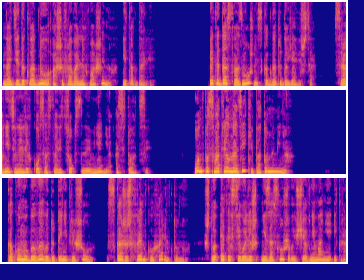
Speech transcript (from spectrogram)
Найди докладную о шифровальных машинах и так далее. Это даст возможность, когда туда явишься, сравнительно легко составить собственное мнение о ситуации. Он посмотрел на Дики, потом на меня. Какому бы выводу ты ни пришел, скажешь Фрэнку Харрингтону, что это всего лишь незаслуживающая внимания игра.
